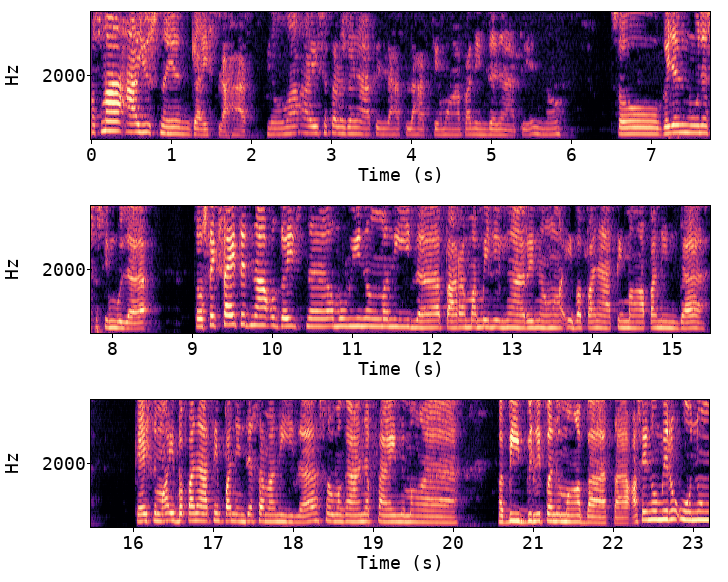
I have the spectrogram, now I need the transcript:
mas maayos na yan guys lahat. No? Maayos na talaga natin lahat-lahat yung mga paninda natin. No? So, ganyan muna sa simula. So, excited na ako guys na umuwi ng Manila para mamili nga rin ng mga iba pa nating mga paninda. Guys, yung mga iba pa natin paninda sa Manila. So, maghanap tayo ng mga mabibili pa ng mga bata. Kasi numero unong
